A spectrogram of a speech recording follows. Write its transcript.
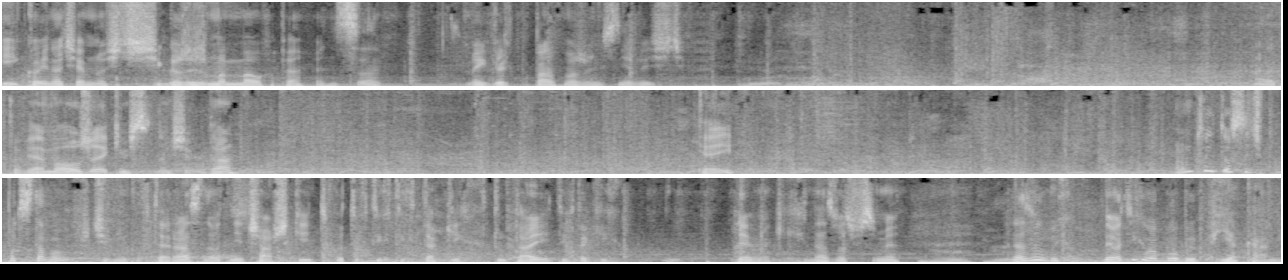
I kolejna ciemność, gorzej, że mam mało HP, więc e, z moich wielkich planów może nic nie wyjść. Ale kto wie, może jakimś cudem się uda. Okej. Okay. Mam tutaj dosyć podstawowych przeciwników teraz, nawet nie czaszki, tylko tych, tych, tych takich tutaj, tych takich, nie wiem jak ich nazwać w sumie. Nazwałbym ich, najłatwiej chyba byłoby pijakami.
